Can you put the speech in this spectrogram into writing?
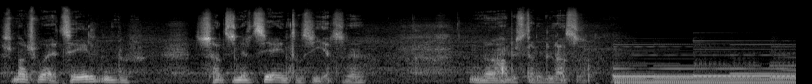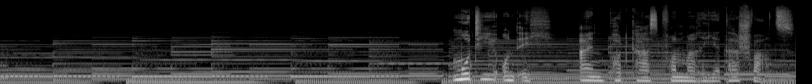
das manchmal erzählt und das hat sie nicht sehr interessiert. Ne? Und dann habe ich es dann gelassen. Mutti und ich, ein Podcast von Marietta Schwarz.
